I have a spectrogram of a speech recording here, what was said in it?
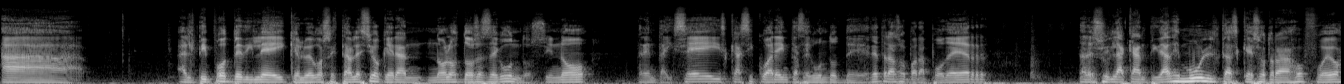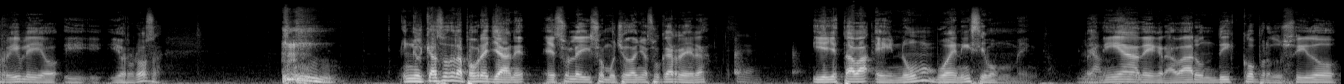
a al tipo de delay que luego se estableció, que eran no los 12 segundos, sino 36, casi 40 segundos de retraso para poder la cantidad de multas que eso trajo fue horrible y, y- y horrorosa. en el caso de la pobre Janet, eso le hizo mucho daño a su carrera Sí. y ella estaba en un buenísimo momento. Venía de grabar un disco producido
